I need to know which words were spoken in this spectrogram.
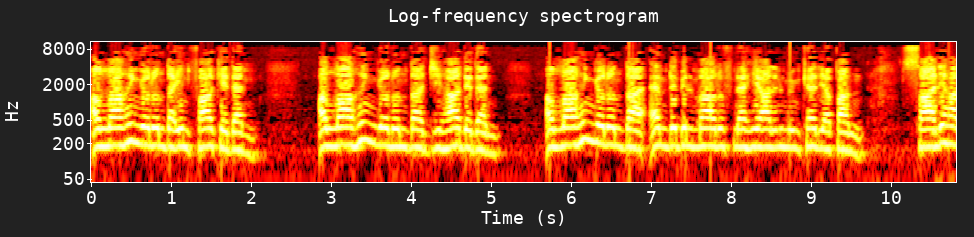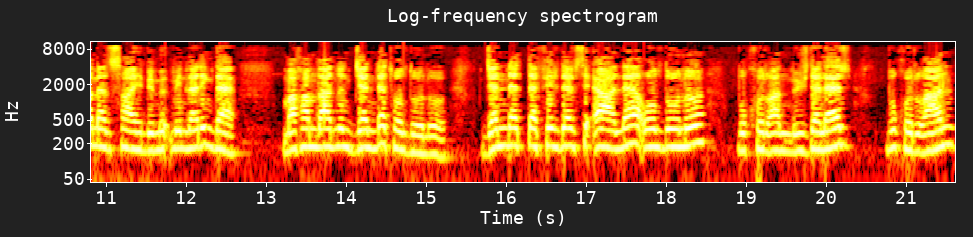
Allah'ın yolunda infak eden, Allah'ın yolunda cihad eden, Allah'ın yolunda emri bil maruf nehyanil münker yapan, salih amel sahibi müminlerin de makamlarının cennet olduğunu, cennette firdevsi e'la olduğunu bu Kur'an müjdeler. Bu Kur'an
